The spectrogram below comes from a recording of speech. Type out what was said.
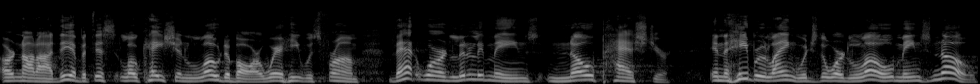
or not idea, but this location, Lodabar, where he was from, that word literally means no pasture. In the Hebrew language, the word lo means no.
